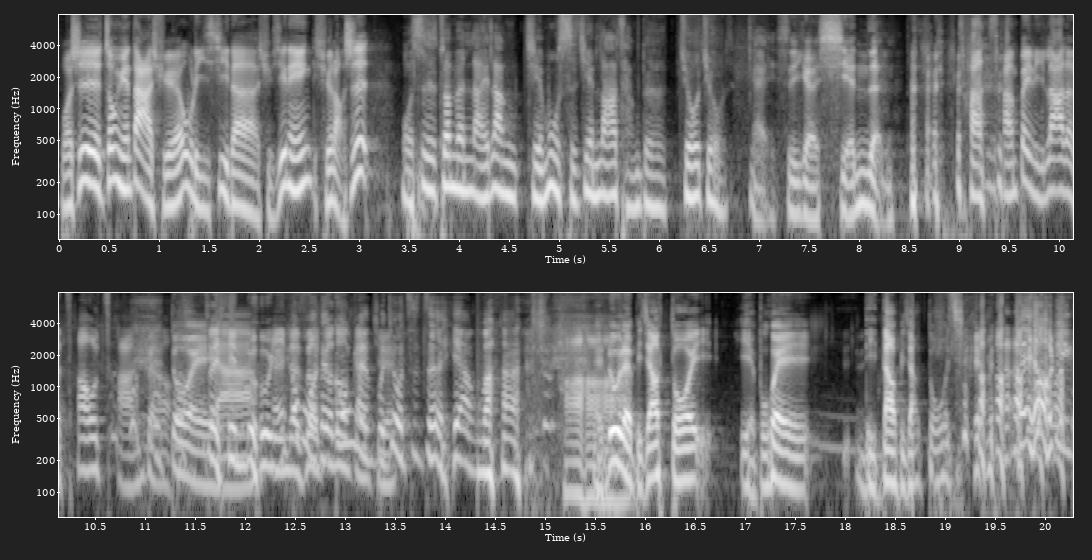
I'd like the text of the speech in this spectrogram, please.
我是中原大学物理系的许金玲许老师。我是专门来让节目时间拉长的九九，哎，是一个闲人，常常被你拉的超长的、对呀、近录音的时候我的就那种感觉功能不。就是这样吗？好好好哎录的比较多，也不会领到比较多钱。没有领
